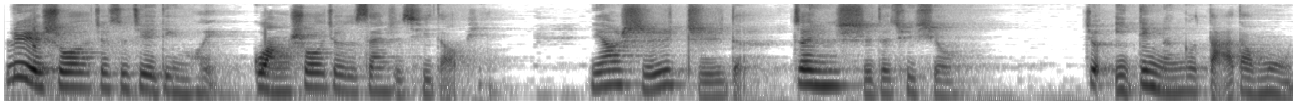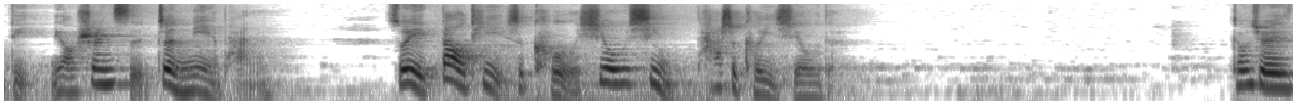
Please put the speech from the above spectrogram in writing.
略说就是界定会，广说就是三十七道品。你要实质的、真实的去修，就一定能够达到目的。你要生死正涅盘。所以道替是可修性，它是可以修的。同学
